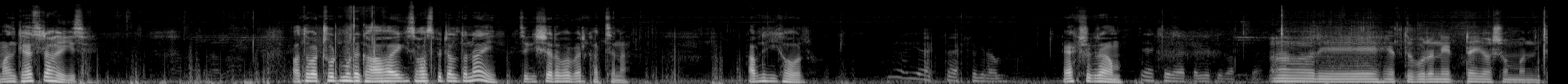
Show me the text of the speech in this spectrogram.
মাছ ঘ্যাসটা হয়ে গেছে? অথবা ছোট মোটো ঘা হয়ে গেছে হসপিটাল তো নাই চিকিৎসার অভাবে আর খাচ্ছে না। আপনি কি খবর? একশো গ্রাম। একশো গ্রাম? আরে এত বড় নেটটাই অসম্মানিত।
